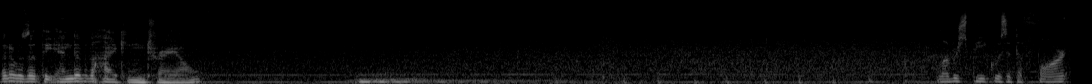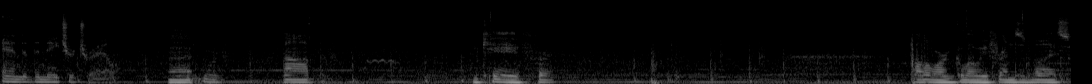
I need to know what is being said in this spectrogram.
Said it was at the end of the hiking trail. Lover's Peak was at the far end of the nature trail. Uh, we're stop cave for follow our glowy friend's advice.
